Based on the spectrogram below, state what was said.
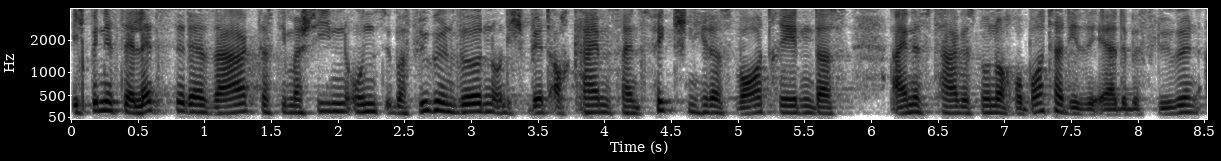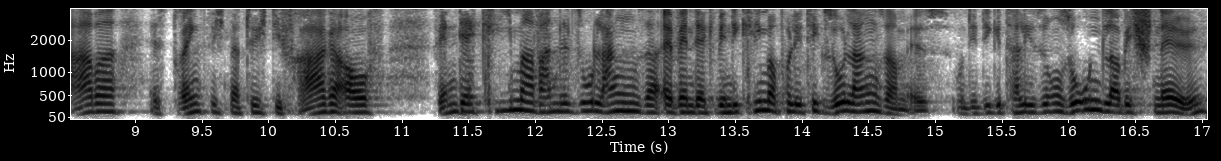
Ich bin jetzt der Letzte, der sagt, dass die Maschinen uns überflügeln würden und ich werde auch keinem Science Fiction hier das Wort reden, dass eines Tages nur noch Roboter diese Erde beflügeln. Aber es drängt sich natürlich die Frage auf, wenn der Klimawandel so langsam, äh, wenn, der, wenn die Klimapolitik so langsam ist und die Digitalisierung so unglaublich schnell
